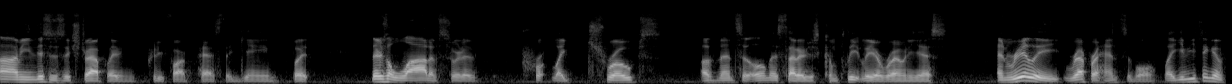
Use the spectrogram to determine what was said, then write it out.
I mean, this is extrapolating pretty far past the game, but there's a lot of sort of like tropes of mental illness that are just completely erroneous and really reprehensible. Like if you think of,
